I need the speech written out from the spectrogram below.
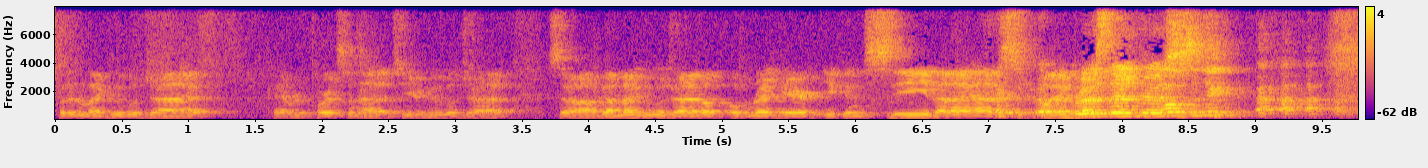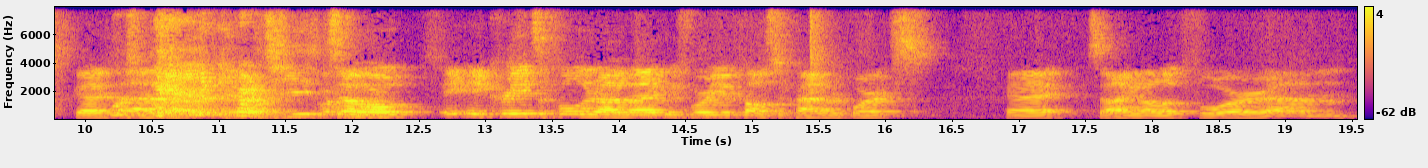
put it in my Google Drive. Okay, reports and add it to your Google Drive. So I've got my Google Drive up, open right here. You can see that I have Sequoia. Bruce, there's Bruce. Okay. Uh, yeah. A So it, it creates a folder automatically for you called Socrative Reports. Okay, so I'm gonna look for um,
